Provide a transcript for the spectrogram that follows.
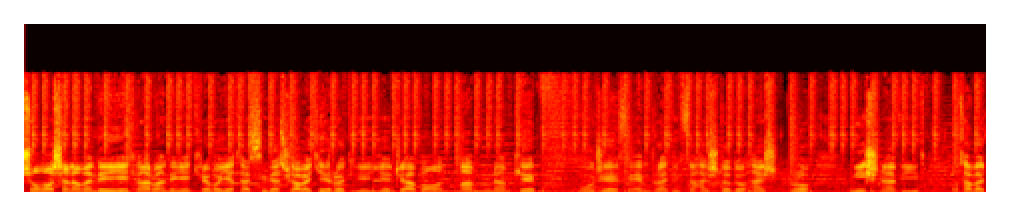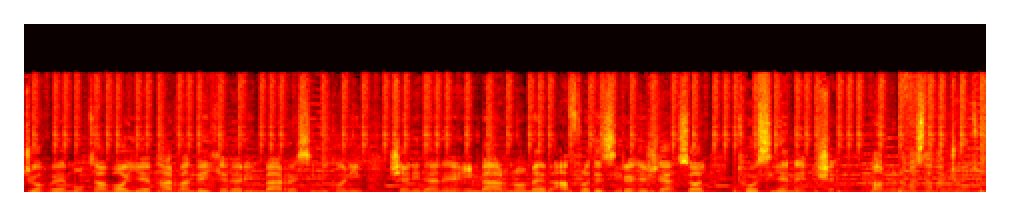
شما شنونده یک پرونده یک روایت هستید از شبکه رادیویی جوان. ممنونم که موج اف ام ردیف 88 رو میشنوید. با توجه به محتوای پرونده که داریم بررسی می‌کنیم شنیدن این برنامه به افراد زیر 18 سال توصیه نمیشه. ممنونم از توجهتون.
